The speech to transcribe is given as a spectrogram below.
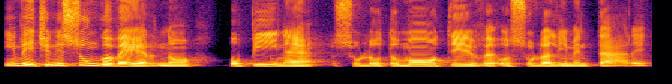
Invece nessun governo opina sull'automotive o sull'alimentare.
